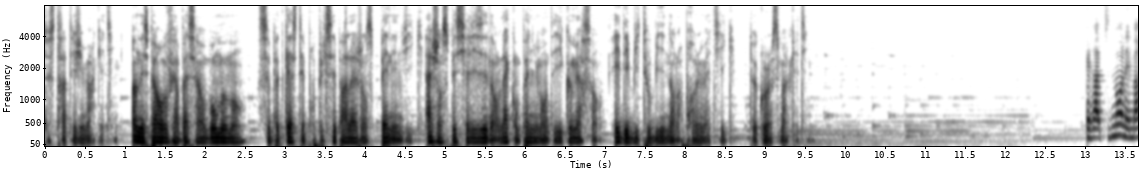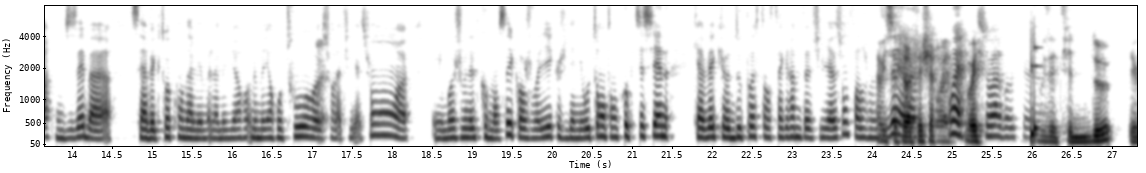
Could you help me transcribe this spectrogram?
de stratégie marketing. En espérant vous faire passer un bon moment, ce podcast est propulsé par l'agence Ben agence spécialisée dans l'accompagnement des e-commerçants et des B2B dans leurs problématiques de gross marketing. Et rapidement, les marques me disaient, bah, c'est avec toi qu'on a la meilleure, le meilleur retour sur l'affiliation. Et moi, je venais de commencer. Et quand je voyais que je gagnais autant en tant qu'opticienne qu'avec deux posts Instagram d'affiliation, enfin, je me ah disais. oui, ça fait réfléchir. Ouais, oui. tu vois, donc, Vous étiez deux et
